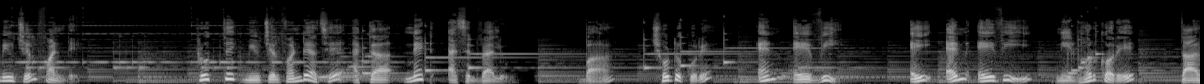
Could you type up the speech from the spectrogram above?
মিউচুয়াল ফান্ডে প্রত্যেক মিউচুয়াল ফান্ডে আছে একটা নেট অ্যাসেট ভ্যালু বা ছোট করে এনএভি এই এনএভি নির্ভর করে তার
